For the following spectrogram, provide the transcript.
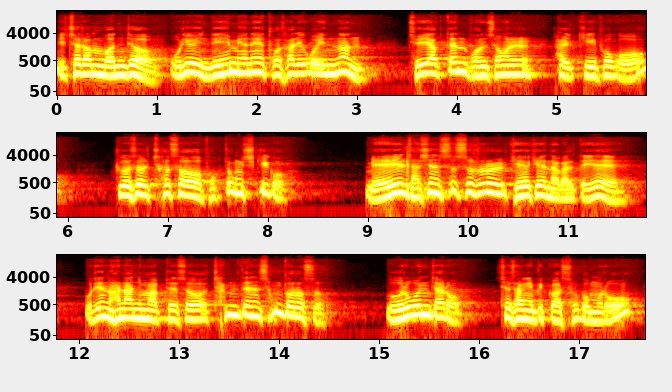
이처럼 먼저 우리의 내면에 도사리고 있는 죄악된 본성을 밝히 보고 그것을 쳐서 복종시키고 매일 자신 스스로를 개혁해 나갈 때에 우리는 하나님 앞에서 참된 성도로서 의로운 자로 세상의 빛과 소금으로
